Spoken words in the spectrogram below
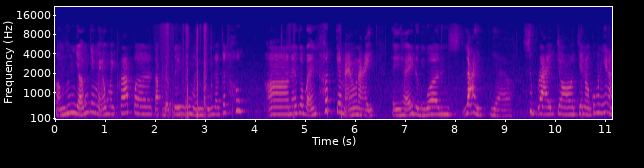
phần hướng dẫn cái mẹo minecraft uh, tập đầu tiên của mình cũng đã kết thúc. Uh, nếu các bạn thích cái mẹo này thì hãy đừng quên like và subscribe cho channel của mình nha.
